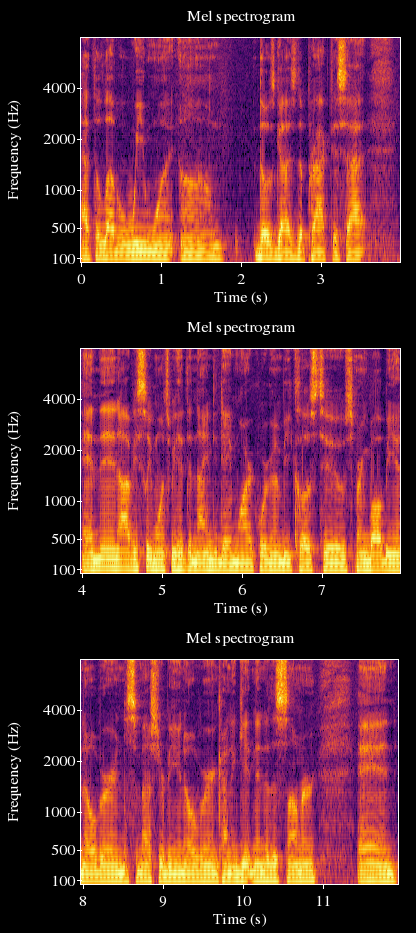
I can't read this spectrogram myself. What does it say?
at the level we want um, those guys to practice at. And then obviously once we hit the 90 day mark, we're going to be close to spring ball being over and the semester being over and kind of getting into the summer. And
